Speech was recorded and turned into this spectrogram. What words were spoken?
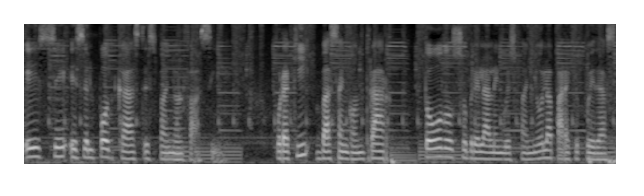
Ese es el podcast Español Fácil. Por aquí vas a encontrar todo sobre la lengua española para que puedas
